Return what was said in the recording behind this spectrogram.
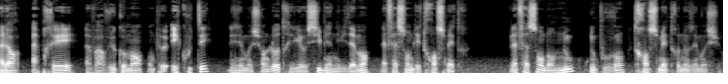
Alors, après avoir vu comment on peut écouter les émotions de l'autre, il y a aussi bien évidemment la façon de les transmettre la façon dont nous, nous pouvons transmettre nos émotions.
